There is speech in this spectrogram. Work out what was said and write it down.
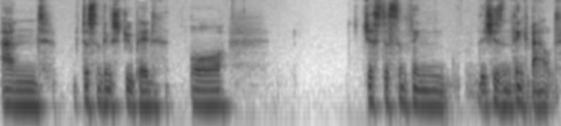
and does something stupid or just does something that she doesn't think about.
